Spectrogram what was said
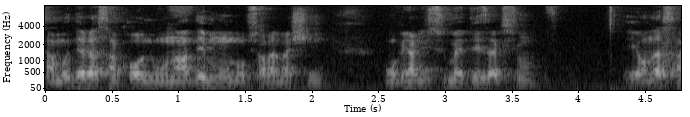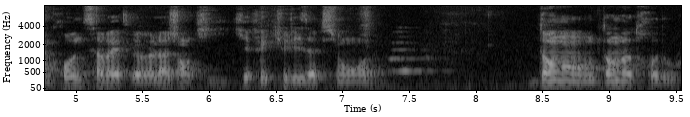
un modèle asynchrone où on a un démon sur la machine, on vient lui soumettre des actions, et en asynchrone, ça va être l'agent qui, effectue les actions dans, notre dos.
